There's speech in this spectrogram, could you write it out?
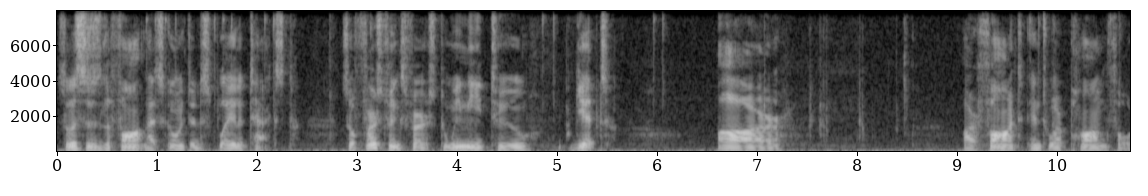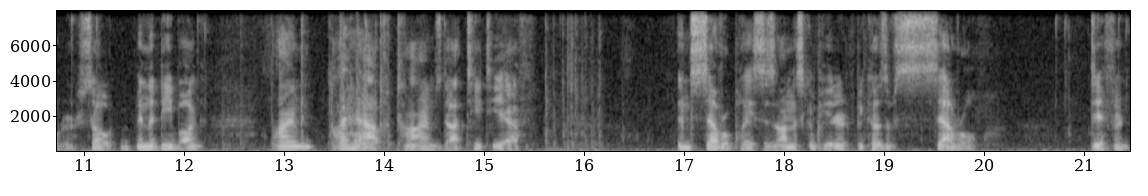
So this is the font that's going to display the text. So first things first, we need to get our our font into our Pong folder. So in the debug, I'm I have times.ttf in several places on this computer because of several different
